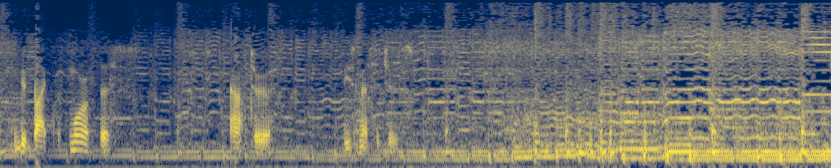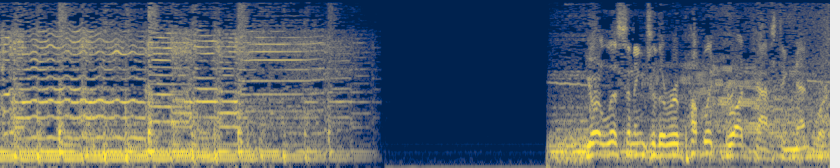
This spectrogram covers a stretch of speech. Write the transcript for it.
I'll be back with more of this after these messages. You're listening to the Republic Broadcasting Network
